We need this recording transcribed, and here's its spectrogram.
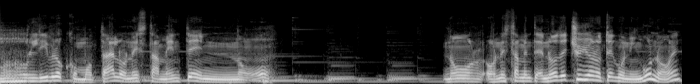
un libro como tal, honestamente, no. No, honestamente, no. De hecho, yo no tengo ninguno, ¿eh?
